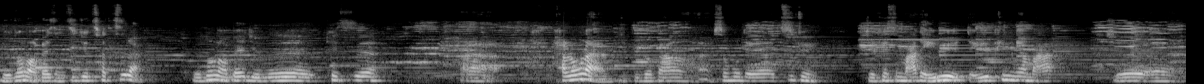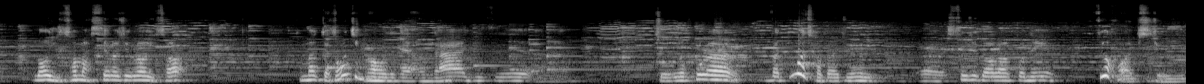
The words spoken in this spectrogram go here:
有种老板甚至就撤资了，有种老板就是开始啊黑龙了，比如讲呃申花队个朱军。就开始买队员，队员拼命要买，就呃捞现钞嘛，三六九捞现钞。那么搿种情况下头呢，恒大就是呃，就是花了勿多个钞票，就呃收集到了国内最好一批球员。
